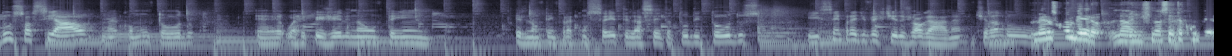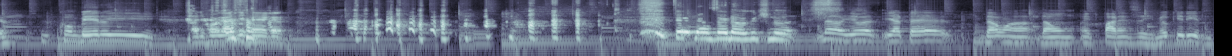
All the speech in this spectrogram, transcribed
do social, né, como um todo. É, o RPG ele não tem ele não tem preconceito, ele aceita tudo e todos e sempre é divertido jogar, né? Tirando menos combeiro. Não, a gente não aceita combeiro. Combeiro e advogado de regra. perdão, perdão, continua. Não, e, eu, e até dar uma dar um entre parênteses aí, meu querido.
